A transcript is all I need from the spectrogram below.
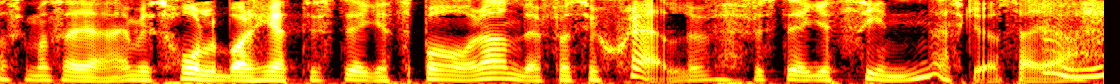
vad ska man säga, en viss hållbarhet i steget sparande för sig själv, för steget sinne skulle jag säga. Mm.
